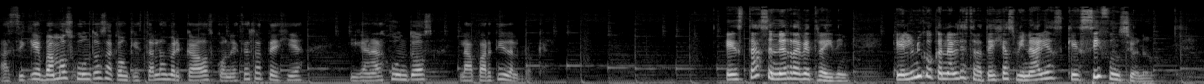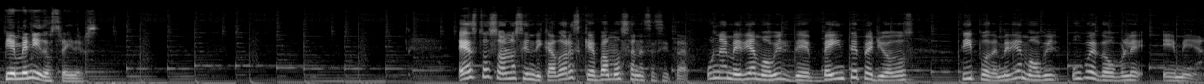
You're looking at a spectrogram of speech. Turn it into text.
Así que vamos juntos a conquistar los mercados con esta estrategia y ganar juntos la partida del broker. Estás en RB Trading, el único canal de estrategias binarias que sí funciona. Bienvenidos traders. Estos son los indicadores que vamos a necesitar. Una media móvil de 20 periodos tipo de media móvil WMA.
